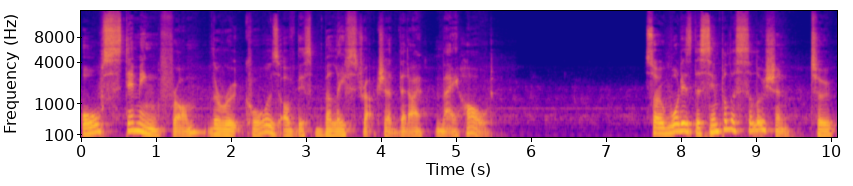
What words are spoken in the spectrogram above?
all stemming from the root cause of this belief structure that I may hold. So, what is the simplest solution to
